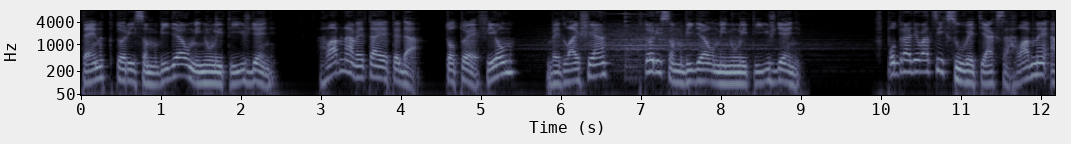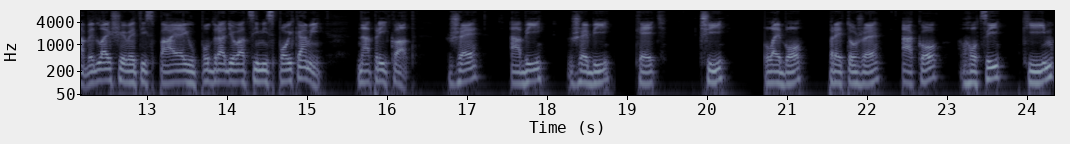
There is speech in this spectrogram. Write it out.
Ten, ktorý som videl minulý týždeň. Hlavná veta je teda toto je film, vedľajšia, ktorý som videl minulý týždeň. V podraďovacích súvetiach sa hlavné a vedľajšie vety spájajú podraďovacími spojkami, napríklad že, aby, že by, keď, či, lebo, pretože, ako, hoci, kým,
